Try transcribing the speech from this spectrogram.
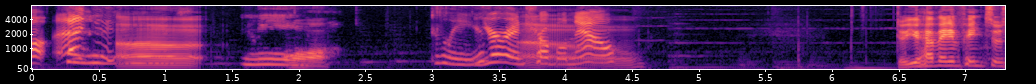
Oh, Uh. Me, Oh. please. you're in trouble now. oh. Do you have anything to?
